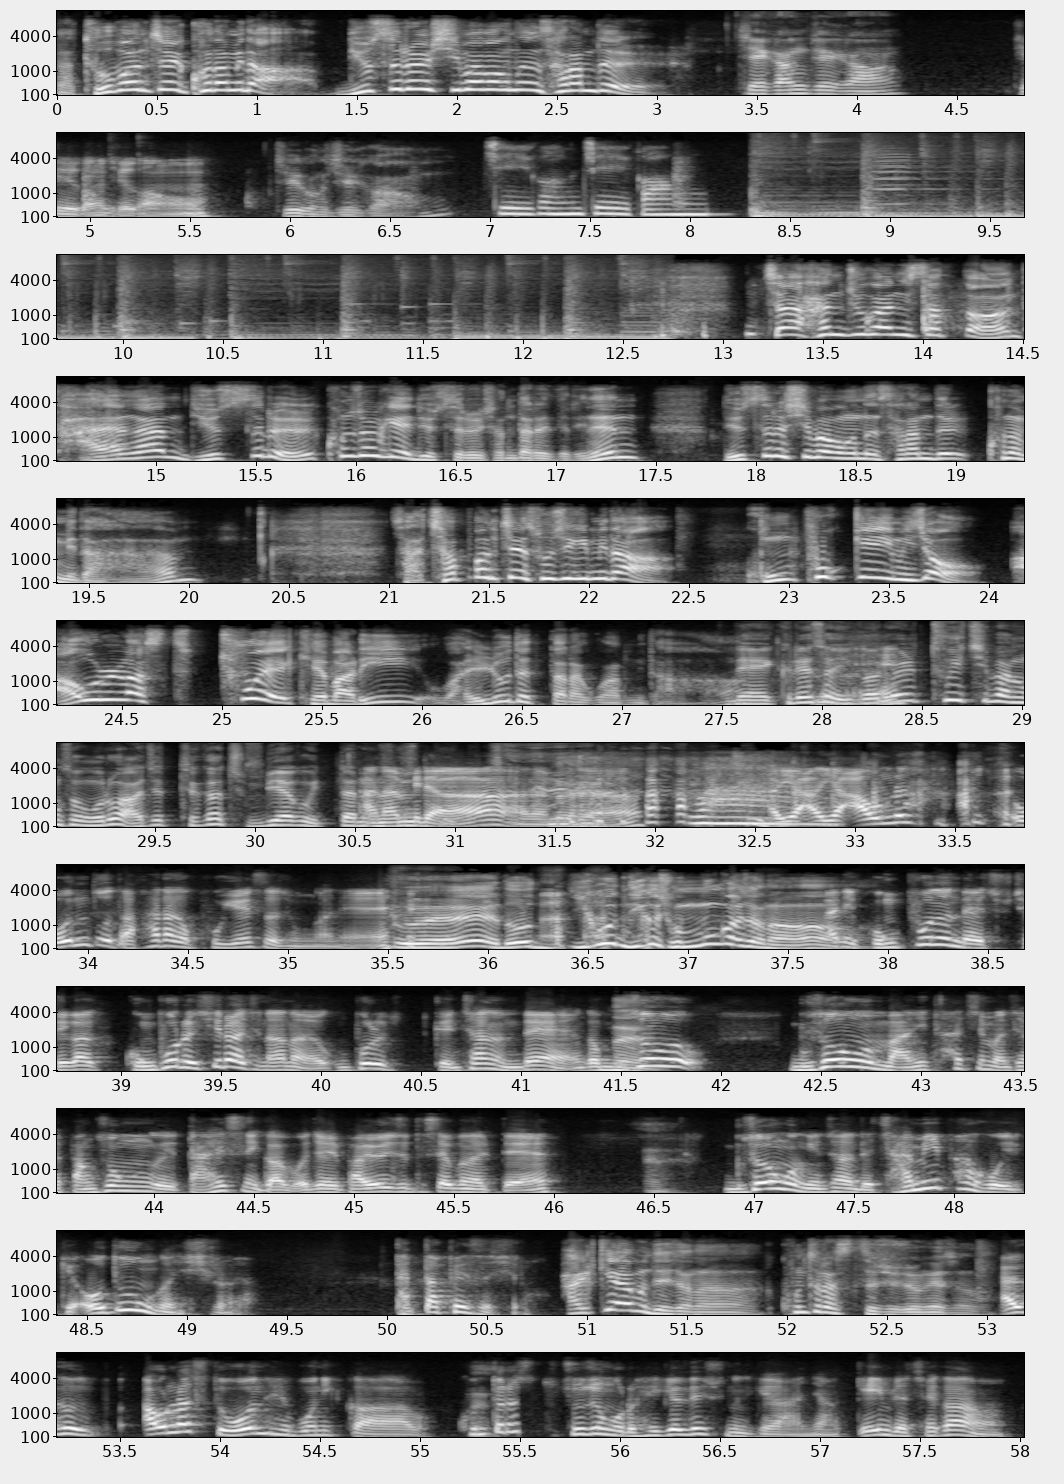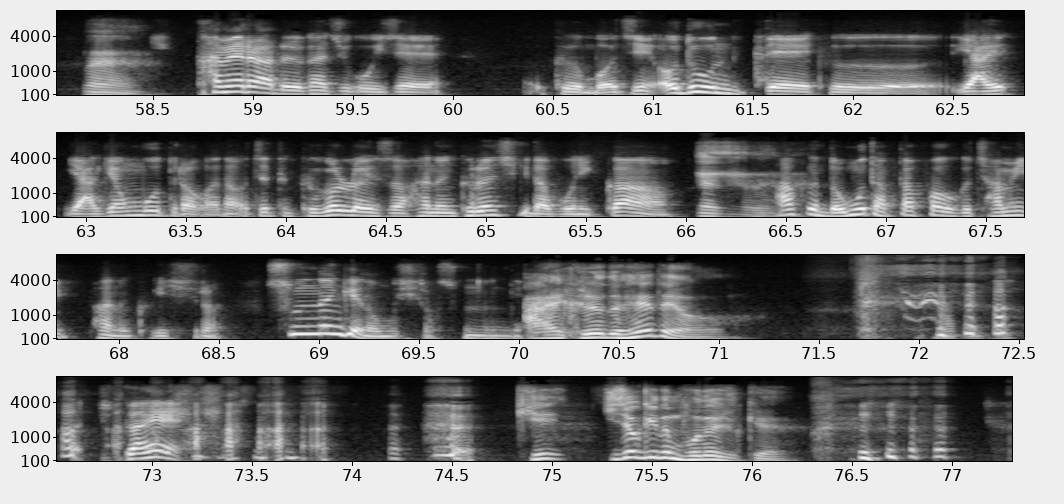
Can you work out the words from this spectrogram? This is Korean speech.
자, 두 번째 코너입니다. 뉴스를 씹어먹는 사람들. 제강 제강. 질겅질겅. 질겅질겅. 질겅질겅. 자, 한 주간 있었던 다양한 뉴스를, 콘솔계의 뉴스를 전달해드리는 뉴스를 씹어먹는 사람들 코너입니다. 자, 첫 번째 소식입니다. 공포게임이죠. Outlast 2의 개발이 완료됐다라고 합니다. 네, 그래서 네. 이거를 Twitch 방송으로 아제트가 준비하고 있다는 안 합니다. 안 합니다. 와. 아, 야, 야, Outlast One도 다 하다가 포기했어, 중간에. 왜? 너, 이건 네가 전문가잖아. 아니, 공포는 내, 제가 공포를 싫어하진 않아요. 공포를 괜찮은데, 그러니까 네. 무서, 무서움은 많이 타지만, 제가 방송 다 했으니까, 어차피 Biohazard Seven 할 때, 네. 무서운 건 괜찮은데, 잠입하고 이렇게 어두운 건 싫어요. 답답해서 싫어. 밝게 하면 되잖아. 콘트라스트 조정해서. 아, 그, Outlast One 해보니까, 콘트라스트 조정으로 해결될 수 있는 게 아니야. 게임 자체가, 네. 카메라를 가지고 이제 그 뭐지 어두운 때 그 야경 모드라고 하나 어쨌든 그걸로 해서 하는 그런 식이다 보니까 네네네. 아 그 너무 답답하고 그 잠입하는 그게 싫어 숨는 게 너무 싫어 숨는 게 아이, 그래도 해야 돼요. 네가 해아 기, 기저귀는 보내줄게.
